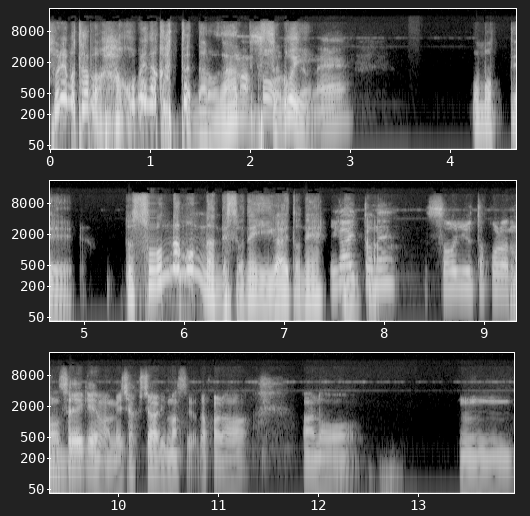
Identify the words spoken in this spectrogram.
それも多分運べなかったんだろうなまあってすごいよね。思って、そんなもんなんですよね、意外とね。意外と。ね、そういうところの制限はめちゃくちゃありますよ。だから、あの、うん、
